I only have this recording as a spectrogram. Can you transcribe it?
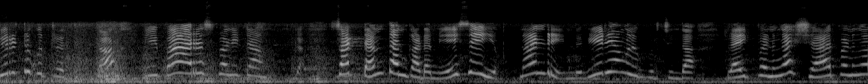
திருட்டு குற்றத்துக்கு தான் இப்போ அரெஸ்ட் பண்ணிட்டாங்க. கடமையை செய்யும். நன்றி. இந்த வீடியோ உங்களுக்கு பிடிச்சிருந்தா லைக் பண்ணுங்க ஷேர் பண்ணுங்க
